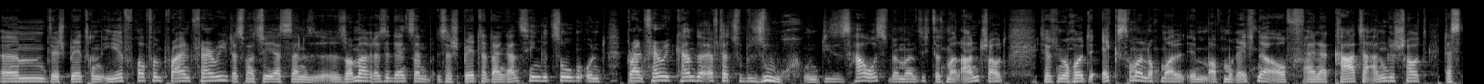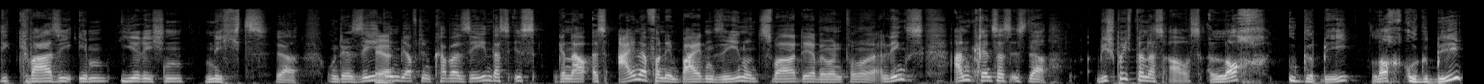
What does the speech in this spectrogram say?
ähm, der späteren Ehefrau von Brian Ferry. Das war zuerst seine äh, Sommerresidenz, dann ist er später dann ganz hingezogen und Brian Ferry kam da öfter zu Besuch. Und dieses Haus, wenn man sich das mal anschaut, ich habe es mir heute extra mal nochmal auf dem Rechner auf einer Karte angeschaut, das liegt quasi im irischen Nichts. Ja. Und der See, ja. den wir auf dem Cover sehen, das ist genau, ist einer von den beiden Seen und zwar der, wenn man von links angrenzt, das ist der, wie spricht man das aus? Loch Ugebe, Loch Ugebe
